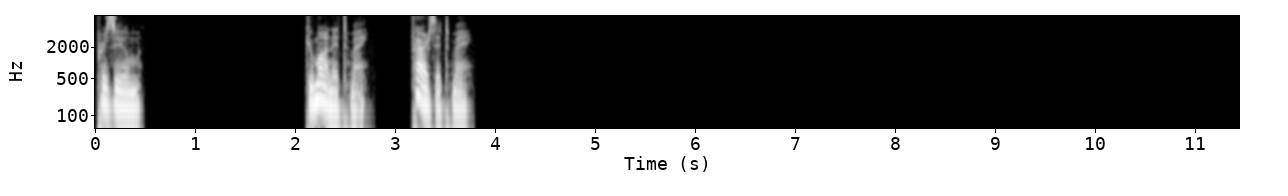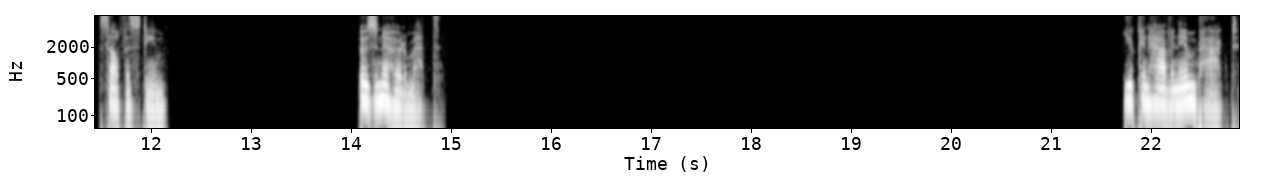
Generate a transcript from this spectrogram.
Presume. Güman etme. Farz etme. Self-esteem. Özüne hürmet. You can have an impact.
